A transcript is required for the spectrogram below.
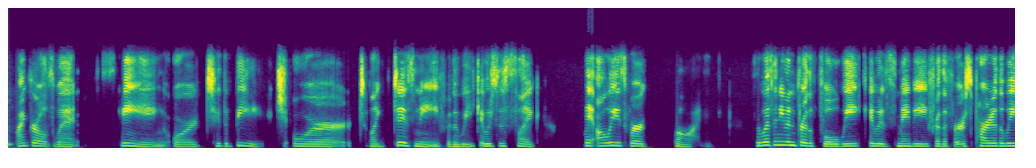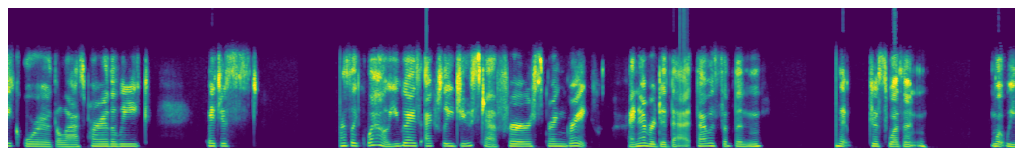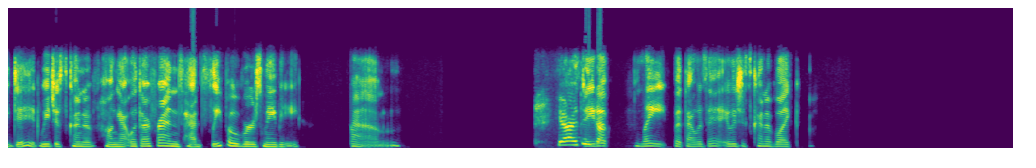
my girls went skiing or to the beach or to like Disney for the week. It was just like they always were gone. It wasn't even for the full week. It was maybe for the first part of the week or the last part of the week. It just I was like, wow, you guys actually do stuff for spring break. I never did that. That was something that just wasn't what we did. We just kind of hung out with our friends, had sleepovers maybe. Um Yeah, I think stayed that, up late, but that was it. It was just kind of like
